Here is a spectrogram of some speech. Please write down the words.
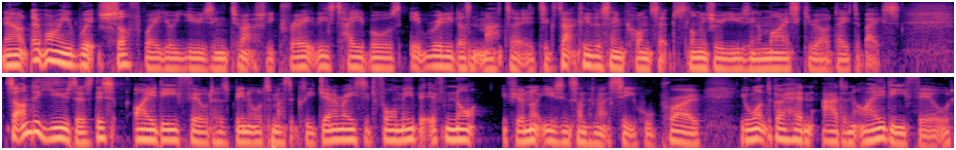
Now, don't worry which software you're using to actually create these tables, it really doesn't matter. It's exactly the same concept as long as you're using a MySQL database. So under users, this ID field has been automatically generated for me, but if not, if you're not using something like Sequel Pro, you'll want to go ahead and add an ID field.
